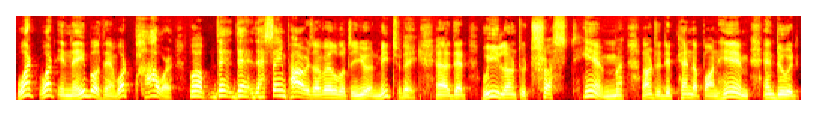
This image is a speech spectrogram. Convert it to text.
What, what enabled them? What power? Well, that same power is available to you and me today. Uh, that we learn to trust Him, learn to depend upon Him, and do it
